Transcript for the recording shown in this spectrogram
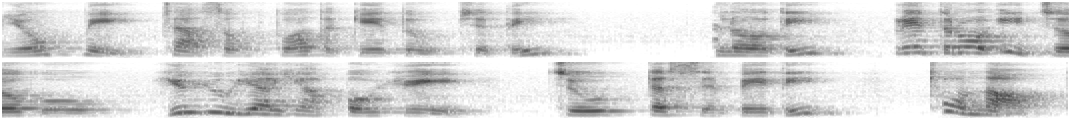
မြုံမိကြဆုံသွားတဲ့ကဲ့သို့ဖြစ်သည်လော်သည်ပေတရိုဤကျောကိုယူယူရရပုတ်၍ကျိုးတက်ဆင်ပေးသည်ထို့နောက်တ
